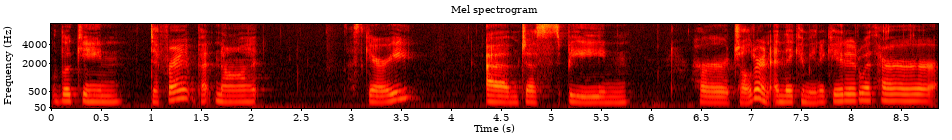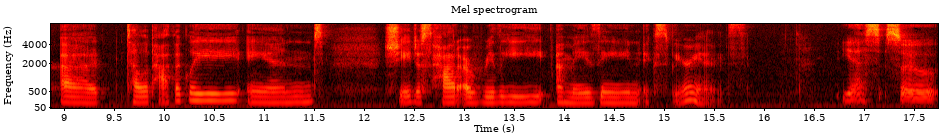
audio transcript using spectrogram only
looking different but not scary um, just being her children. And they communicated with her uh, telepathically and she just had a really amazing experience. Yes, so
